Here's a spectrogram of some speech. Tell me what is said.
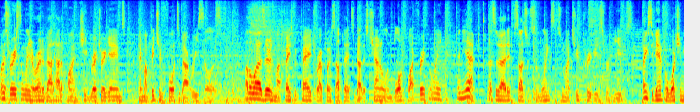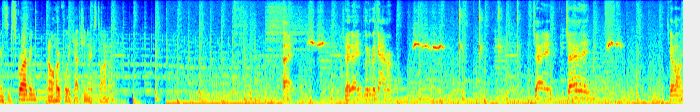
Most recently I wrote about how to find cheap retro games and my bitchin' thoughts about resellers. Otherwise, there is my Facebook page where I post updates about this channel and blog quite frequently. And yeah, that's about it besides just some links to my two previous reviews. Thanks again for watching and subscribing, and I'll hopefully catch you next time. Hey, JD, look at the camera. JD, JD. Come on.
